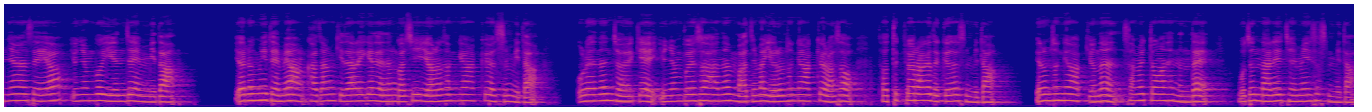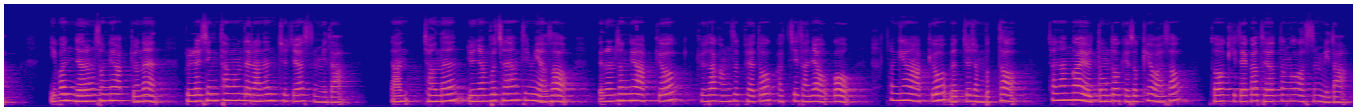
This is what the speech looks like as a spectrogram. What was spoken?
안녕하세요. 유년부 이은재입니다. 여름이 되면 가장 기다리게 되는 것이 여름 성경학교였습니다. 올해는 저에게 유년부에서 하는 마지막 여름 성경학교라서 더 특별하게 느껴졌습니다. 여름 성경학교는 3일 동안 했는데 모든 날이 재미있었습니다. 이번 여름 성경학교는 블레싱 탐험대라는 주제였습니다. 난, 저는 유년부 찬양팀이어서 여름 성경학교 교사 강습회도 같이 다녀오고 성경학교 몇 주 전부터 찬양과 율동도 계속해 와서 더 기대가 되었던 것 같습니다.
